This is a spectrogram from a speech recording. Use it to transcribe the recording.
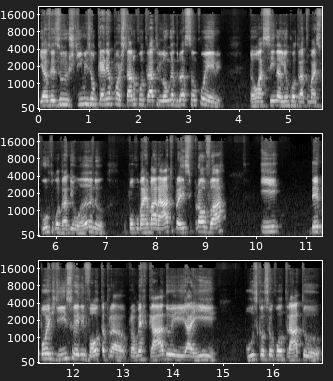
e às vezes os times não querem apostar no contrato de longa duração com ele. Então assina ali um contrato mais curto, um contrato de um ano, um pouco mais barato para ele se provar e depois disso ele volta para o mercado e aí busca o seu contrato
